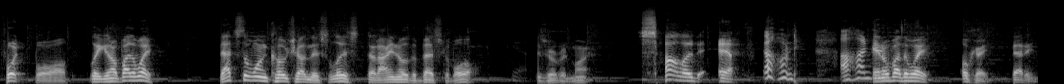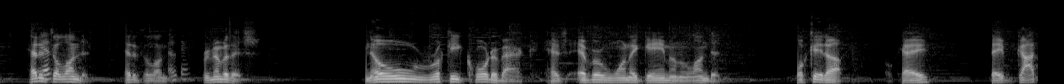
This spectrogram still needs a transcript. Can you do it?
Football League. You know, by the way, that's the one coach on this list that I know the best of all. yeah. Is Urban Meyer. Solid F. Oh, a hundred. And oh, by the way, okay, betting. Headed Yep. to London. Headed to London. Okay. Remember this. No rookie quarterback has ever won a game in London. Look it up, okay? They've got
